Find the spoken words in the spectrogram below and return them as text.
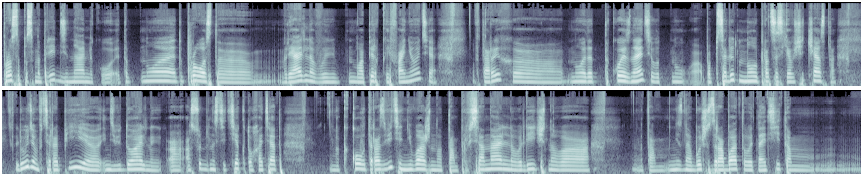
просто посмотреть динамику. Это, ну, это просто реально вы, ну, во-первых, кайфанете, во-вторых, э, ну, это такое, знаете, вот, ну, абсолютно новый процесс. Я вообще часто людям в терапии индивидуальной, а, особенности те, кто хотят какого-то развития, неважно, там, профессионального, личного, там, не знаю, больше зарабатывать, найти там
